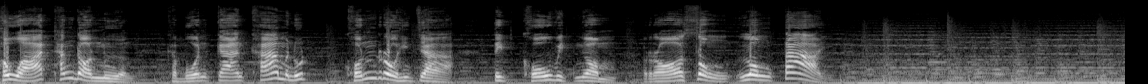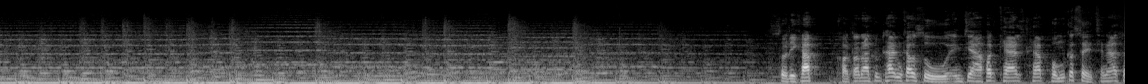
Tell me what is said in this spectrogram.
ผวาทั้งดอนเมือง ขบวนการค้ามนุษย์ ขนโรฮิงญาติดโควิดงอม รอส่งลงใต้ สวัสดีครับ ขอต้อนรับทุกท่านเข้าสู่ NGR Podcast ครับ ผมเกษตรชนะเส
